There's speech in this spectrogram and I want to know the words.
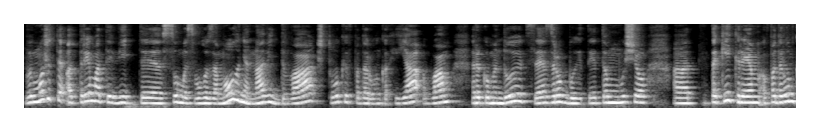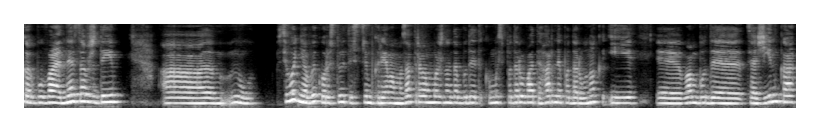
Ви можете отримати від е, суми свого замовлення навіть два штуки в подарунках. Я вам рекомендую це зробити, тому що такий крем в подарунках буває не завжди. А, ну, сьогодні ви користуєтесь цим кремом, а завтра вам можна буде комусь подарувати гарний подарунок, і е, вам буде ця жінка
